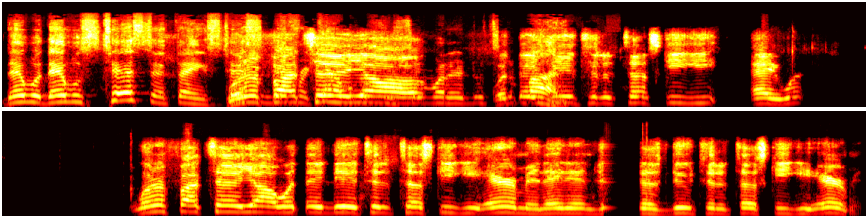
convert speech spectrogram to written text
they were they was testing things. What if I tell y'all what they do to what the they body. did to the Tuskegee? Hey, what? What if I tell y'all what they did to the Tuskegee Airmen? They didn't just do to the Tuskegee Airmen.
